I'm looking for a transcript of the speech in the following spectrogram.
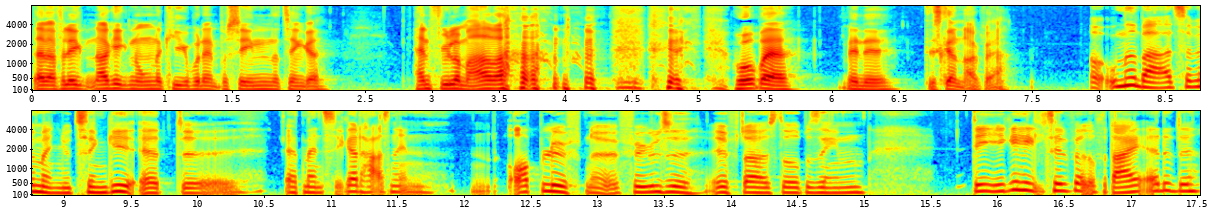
Der er i hvert fald ikke, nok ikke nogen, der kigger på den på scenen og tænker, han fylder meget, var Håber jeg, men øh, det skal det nok være. Og umiddelbart, så vil man jo tænke, at, øh, at man sikkert har sådan en, en opløftende følelse, efter at have stået på scenen. Det er ikke helt tilfældet for dig, er det det?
